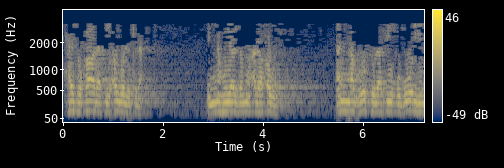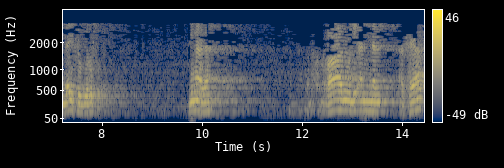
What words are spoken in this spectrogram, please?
حيث قال في أول الكلام إنه يلزم على قوله أن الرسل في قبورهم ليسوا برسل. لماذا؟ قالوا لأن الحياة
